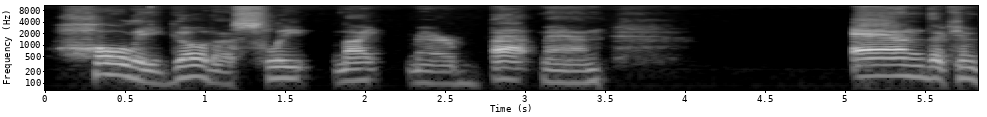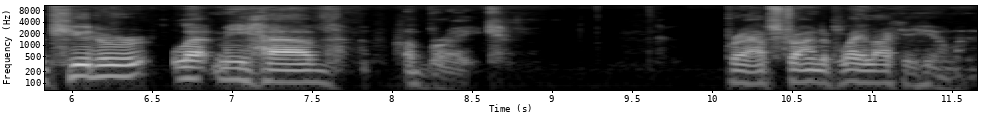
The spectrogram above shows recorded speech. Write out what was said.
holy go to sleep nightmare Batman. And the computer let me have a break. Perhaps trying to play like a human.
